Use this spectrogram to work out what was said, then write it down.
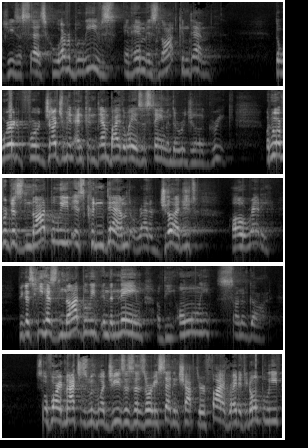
Jesus says, Whoever believes in him is not condemned. The word for judgment and condemned, by the way, is the same in the original Greek. But whoever does not believe is condemned, or rather judged, already, because he has not believed in the name of the only Son of God. So far, it matches with what Jesus has already said in chapter 5, right? If you don't believe,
